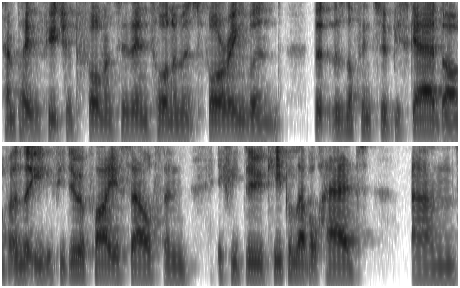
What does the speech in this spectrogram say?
template for future performances in tournaments for England. That there's nothing to be scared of, and that you, if you do apply yourself, and if you do keep a level head, and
